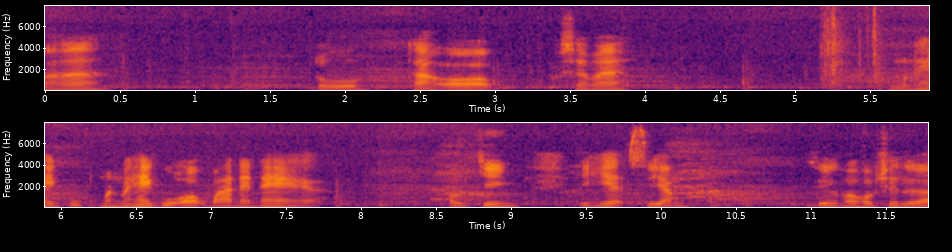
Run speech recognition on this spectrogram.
อ่าตูทางออกใช่ไหมมันให้กูมันไม่ให้กูออกบ้านแน่ๆอะเอาจริงไอ้เหี้ยเสียง เสียงขอความช่วยเหลือ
